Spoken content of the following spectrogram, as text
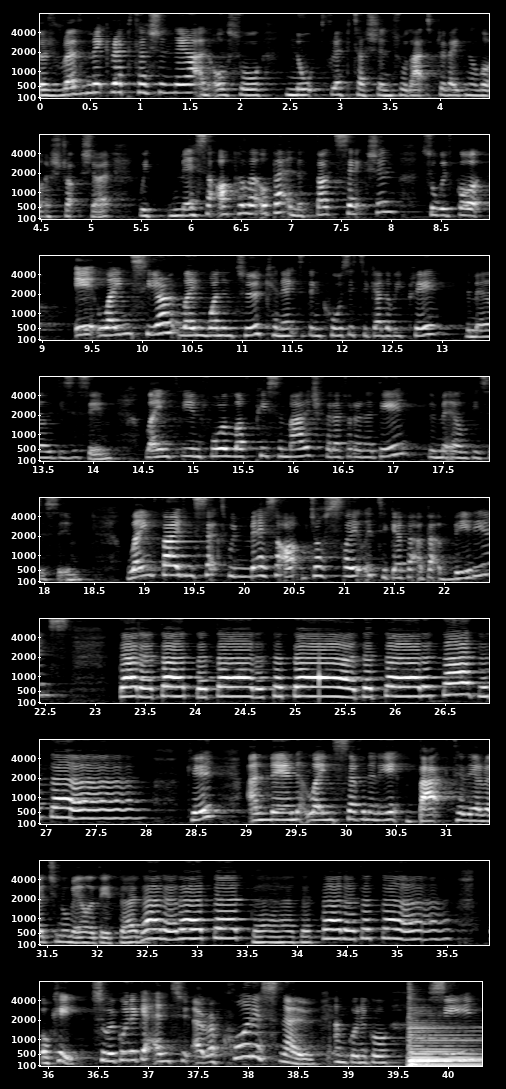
There's rhythmic repetition there and also note repetition, so that's providing a lot of structure. We mess it up a little bit in the third section. So we've got eight lines here, line one and two, connected and cozy together we pray. The melody's the same. Line three and four, love, peace, and marriage forever and a day. The melody's the same. Line five and six, we mess it up just slightly to give it a bit of variance. Da da da da da da da da da da da da da. Okay, and then line seven and eight back to the original melody. Okay, so we're going to get into our chorus now. I'm going to go C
